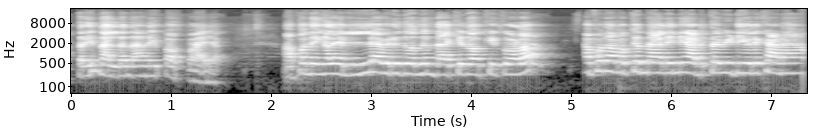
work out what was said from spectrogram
അത്രയും നല്ലതാണ് ഈ പപ്പായ. അപ്പൊ നിങ്ങൾ എല്ലാവരും ഇതൊന്നും ഉണ്ടാക്കി നോക്കിക്കോളാം. അപ്പൊ നമുക്ക് എന്നാലിനി അടുത്ത വീഡിയോയിൽ കാണാം.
